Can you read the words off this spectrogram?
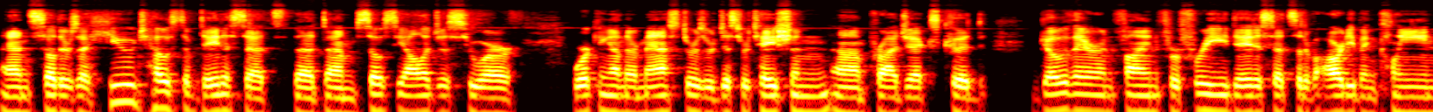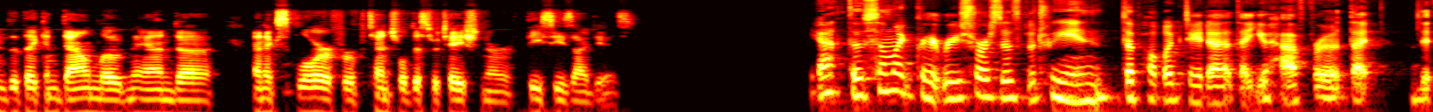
And so there's a huge host of data sets that um, sociologists who are working on their master's or dissertation uh, projects could go there and find for free data sets that have already been cleaned that they can download and uh, and explore for potential dissertation or theses ideas. Yeah, those sound like great resources between the public data that you have for that the,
